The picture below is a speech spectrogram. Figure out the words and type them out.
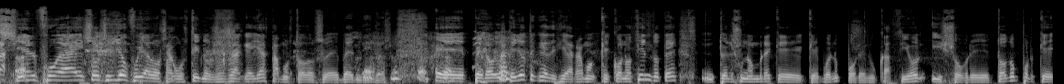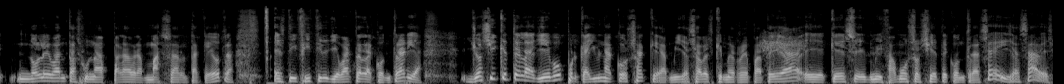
si él fue a eso, si yo fui a los agustinos, o sea que ya estamos todos vendidos. pero lo que yo te quería decir, Ramón, que conociéndote, tú eres un hombre que que, bueno, por educación y sobre todo porque no levantas una palabra más alta que otra. Es difícil llevarte a la contraria. Yo sí que te la llevo porque hay una cosa que a mí ya sabes que me repatea, eh, que es mi famoso 7 contra 6, ya sabes.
